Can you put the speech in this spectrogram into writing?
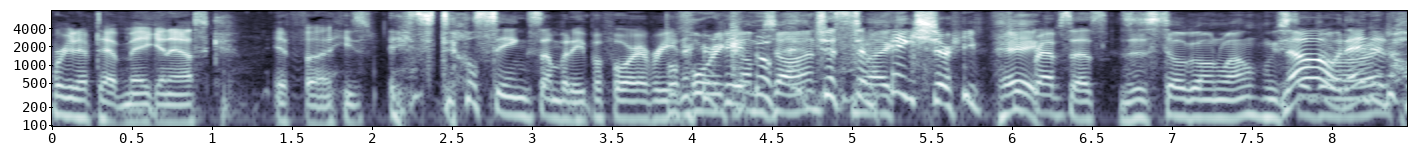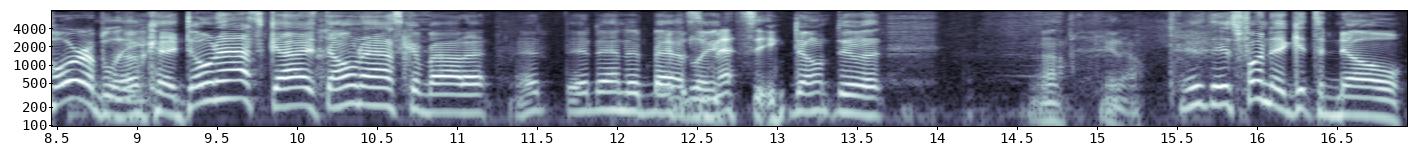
We're gonna have to have Megan ask if uh, he's he's still seeing somebody before every Before he comes on? just to Like, make sure he, Hey, he preps us. is this still going well? We still No, it ended right? horribly. Okay, don't ask, guys. Don't ask about it. It, it ended badly. It's messy. Don't do it. Well, you know, it, it's fun to get to know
